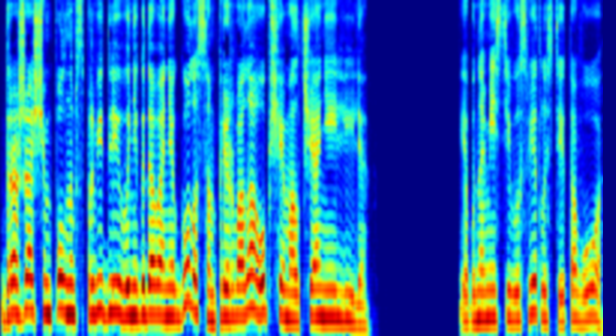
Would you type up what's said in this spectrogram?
дрожащим, полным справедливого негодования голосом прервала общее молчание Лиля. Я бы на месте его светлости и того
